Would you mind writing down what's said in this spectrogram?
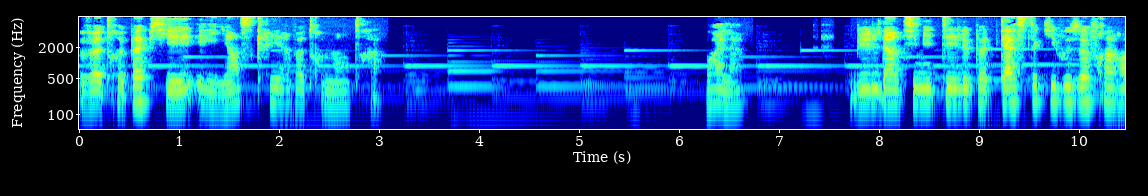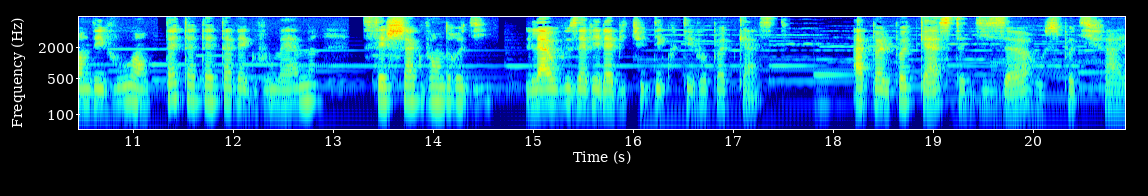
votre papier et y inscrire votre mantra. Voilà. Bulle d'intimité, le podcast qui vous offre un rendez-vous en tête à tête avec vous-même, c'est chaque vendredi, là où vous avez l'habitude d'écouter vos podcasts. Apple Podcast, Deezer ou Spotify.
